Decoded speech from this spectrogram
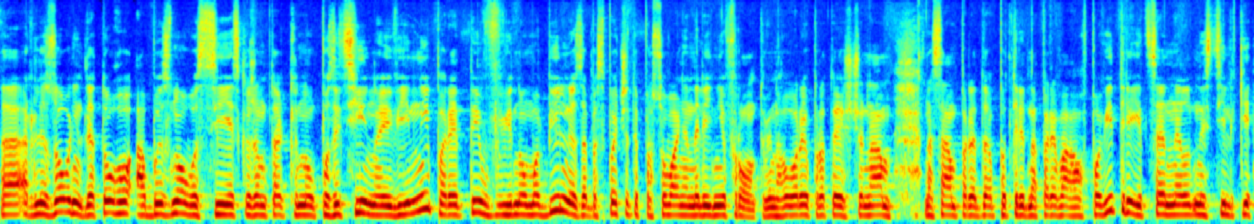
реалізовані для того, аби знову з цієї, скажімо так, ну позиційної війни перейти в війну мобільну забезпечити просування на лінії фронту. Він говорив про те, що нам насамперед потрібна перевага в повітрі, і це не, не стільки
